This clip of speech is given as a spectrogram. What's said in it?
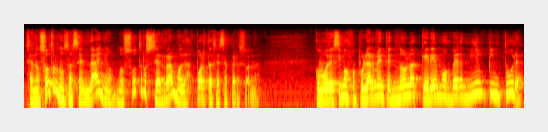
O sea, nosotros nos hacen daño, nosotros cerramos las puertas a esa persona como decimos popularmente, no la queremos ver ni en pintura.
